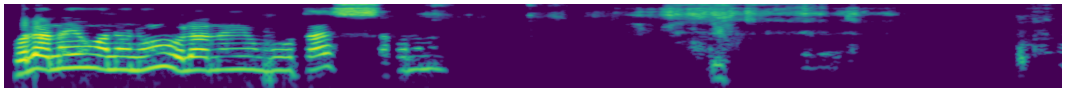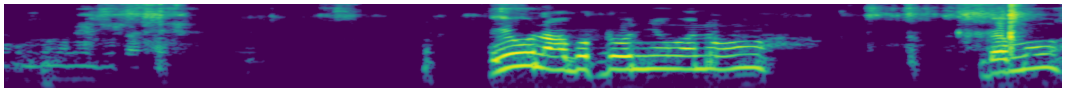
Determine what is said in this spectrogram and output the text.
Wala na yung ano no, wala na yung butas. Ako naman. Ayun, naabot doon yung ano, oh, damo.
